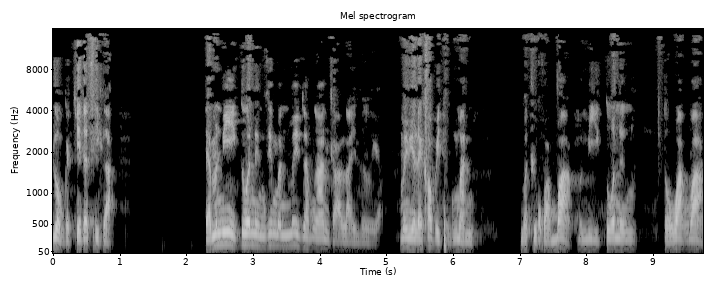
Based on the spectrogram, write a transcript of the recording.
ร่วมกับเจตสิกอะแต่มันมีอีกตัวหนึ่งซึ่งมันไม่ทำงานกับอะไรเลยอะไม่มีอะไรเข้าไปถึงมัน มันคือความว่าง มันมีอีกตัวหนึ่งตัวว่างว่าง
